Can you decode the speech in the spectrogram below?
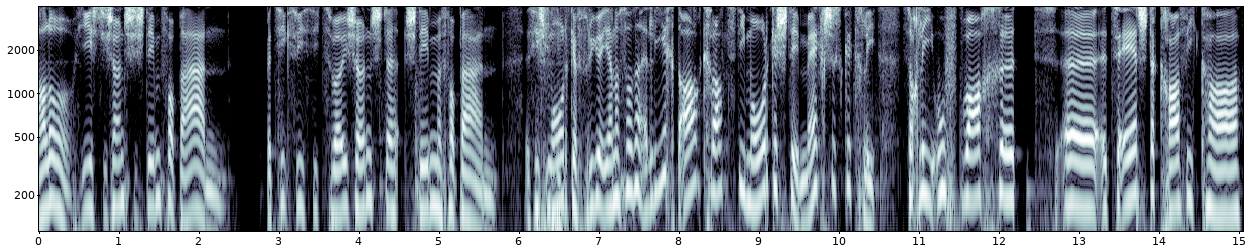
Hallo, hier ist die schönste Stimme von Bern. Beziehungsweise die zwei schönsten Stimmen von Bern. Es ist morgen früh. Ich habe noch so eine leicht angekratzte Morgenstimme. Merkst du es ein bisschen? So ein bisschen aufgewacht, äh, das erste Kaffee gehabt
